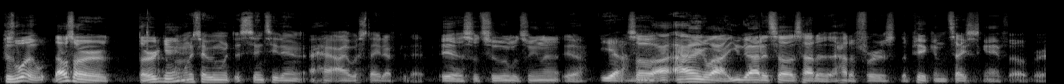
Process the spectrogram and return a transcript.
Because what that was our third game. I want to say we went to Cincy, then I had Iowa State after that. Yeah, so two in between that. Yeah. Yeah. So I, I ain't lie, you got to tell us how the how the first the pick in the Texas game felt, bro.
